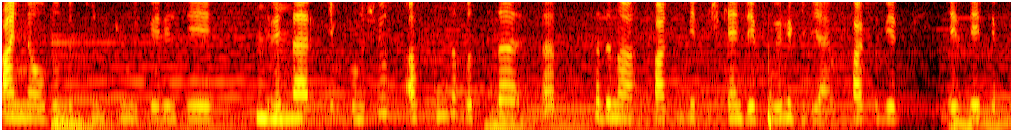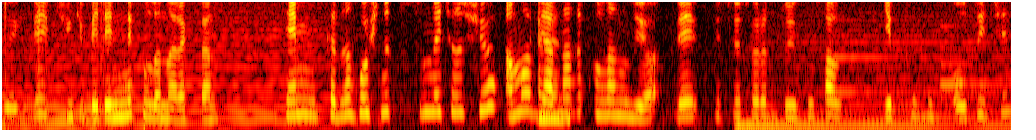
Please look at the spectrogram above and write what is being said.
anne olduğunda bütün yükümlülük verildiği vesaire gibi konuşuyoruz. Aslında Batı'da da kadına farklı bir işkence yapılıyor gibi yani farklı bir eziyet yapılıyor gibi. Çünkü bedenini kullanaraktan hem kadına hoşnut tutulmaya çalışıyor ama bir Evet. yandan da kullanılıyor ve bir süre sonra duygusal yapımız olduğu için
